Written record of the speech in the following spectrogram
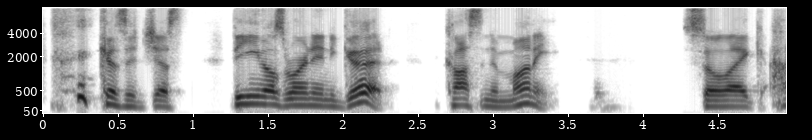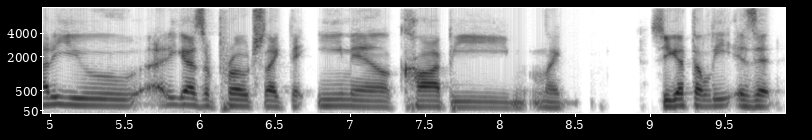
because it just the emails weren't any good, costing him money. So like, how do you how do you guys approach like the email copy? Like, so you got the lead. Is it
